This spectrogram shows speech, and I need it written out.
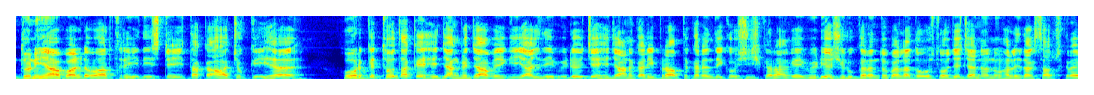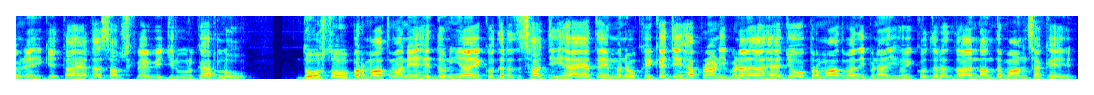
ਦੁਨੀਆ ਵਰਲਡ ਵਾਰ 3 ਦੀ ਸਟੇਜ ਤੱਕ ਆ ਚੁੱਕੀ ਹੈ। ਹੋਰ ਕਿੱਥੋਂ ਤੱਕ ਇਹ ਜੰਗ ਜਾਵੇਗੀ? ਅੱਜ ਦੀ ਵੀਡੀਓ ਵਿੱਚ ਇਹ ਜਾਣਕਾਰੀ ਪ੍ਰਾਪਤ ਕਰਨ ਦੀ ਕੋਸ਼ਿਸ਼ ਕਰਾਂਗੇ। ਵੀਡੀਓ ਸ਼ੁਰੂ ਕਰਨ ਤੋਂ ਪਹਿਲਾਂ ਦੋਸਤੋ, ਜੇ ਚੈਨਲ ਨੂੰ ਹਾਲੇ ਤੱਕ ਸਬਸਕ੍ਰਾਈਬ ਨਹੀਂ ਕੀਤਾ ਹੈ, ਤਾਂ ਸਬਸਕ੍ਰਾਈਬ ਵੀ ਜਰੂਰ ਕਰ ਲਓ। ਦੋਸਤੋ, ਪਰਮਾਤਮਾ ਨੇ ਇਹ ਦੁਨੀਆ ਇਹ ਕੁਦਰਤ ਸਾਜੀ ਹੈ ਅਤੇ ਮਨੁੱਖ ਇੱਕ ਅਜਿਹਾ ਪ੍ਰਾਣੀ ਬਣਾਇਆ ਹੈ ਜੋ ਪਰਮਾਤਮਾ ਦੀ ਬਣਾਈ ਹੋਈ ਕੁਦਰਤ ਦਾ ਆਨੰਦ ਮਾਣ ਸਕੇ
